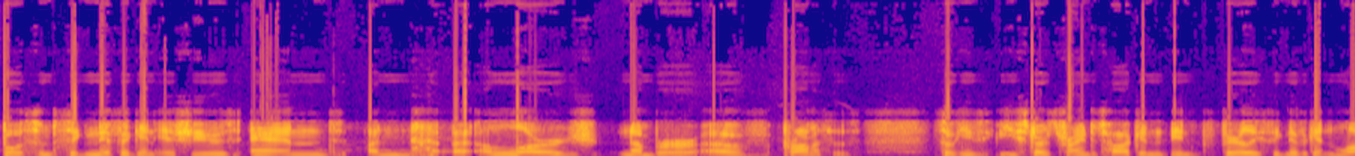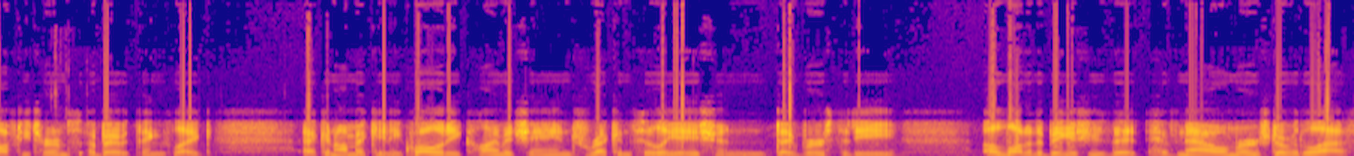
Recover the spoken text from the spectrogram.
both some significant issues and a, a large number of promises. So he's, he starts trying to talk in, in fairly significant and lofty terms about things like economic inequality, climate change, reconciliation, diversity, a lot of the big issues that have now emerged over the last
